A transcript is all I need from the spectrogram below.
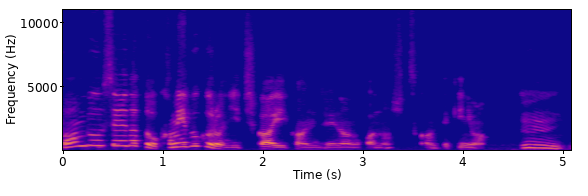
バンブー製だと紙袋に近い感じなのかな？質感的には。うん。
